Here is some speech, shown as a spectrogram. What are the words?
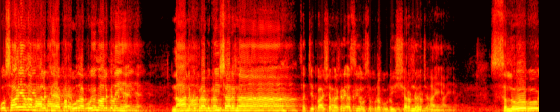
ਉਹ ਸਾਰਿਆਂ ਦਾ ਮਾਲਕ ਹੈ, ਪਰ ਉਹਦਾ ਕੋਈ ਮਾਲਕ ਨਹੀਂ ਹੈ। ਨਾਨਕ ਪ੍ਰਭ ਕੀ ਸ਼ਰਨ? ਸੱਚੇ ਪਾਤਸ਼ਾਹ ਮਰ ਕਰੇ ਅਸੀਂ ਉਸ ਪ੍ਰਭੂ ਦੀ ਸ਼ਰਨ ਵਿੱਚ ਆਏ ਹਾਂ। ਸ਼ਲੋਕ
